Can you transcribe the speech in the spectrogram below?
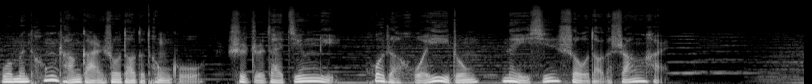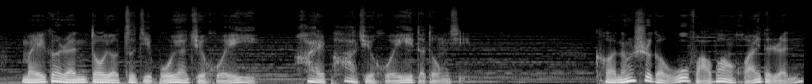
我们通常感受到的痛苦，是指在经历或者回忆中内心受到的伤害。每个人都有自己不愿去回忆、害怕去回忆的东西。可能是个无法忘怀的人，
